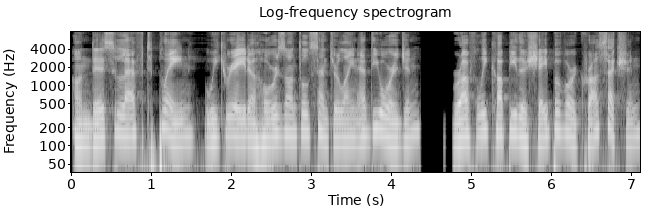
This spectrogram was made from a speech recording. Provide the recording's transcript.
On this left plane, we create a horizontal centerline at the origin, roughly copy the shape of our cross section,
